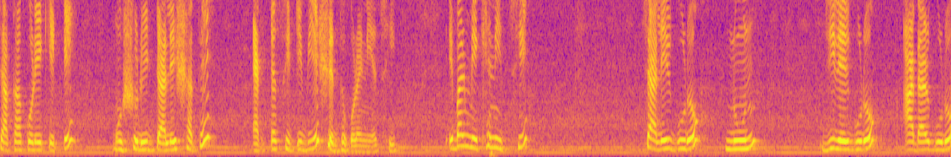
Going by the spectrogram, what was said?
চাকা করে কেটে মুসুরির ডালের সাথে একটা সিটি দিয়ে সেদ্ধ করে নিয়েছি। এবার মেখে নিচ্ছি চালের গুঁড়ো, নুন, জিরের গুঁড়ো, আদার গুঁড়ো,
